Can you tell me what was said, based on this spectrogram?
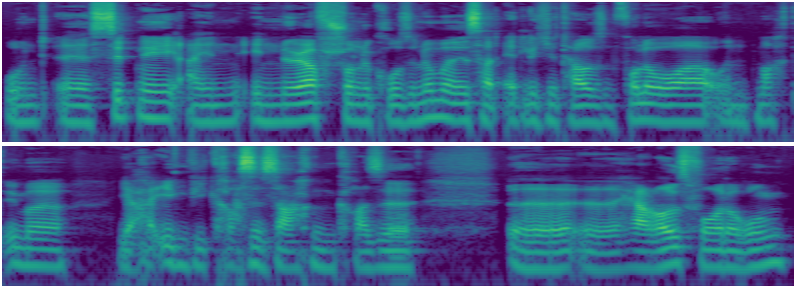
und äh, Sydney ein in Nerf schon eine große Nummer ist, hat etliche tausend Follower und macht immer ja irgendwie krasse Sachen, krasse äh, äh, Herausforderungen.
